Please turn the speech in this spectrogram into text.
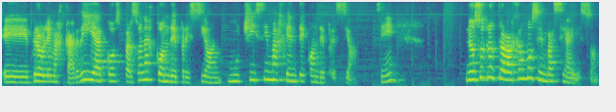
eh, problemas cardíacos, personas con depresión, muchísima gente con depresión. ¿sí? Nosotros trabajamos en base a eso.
